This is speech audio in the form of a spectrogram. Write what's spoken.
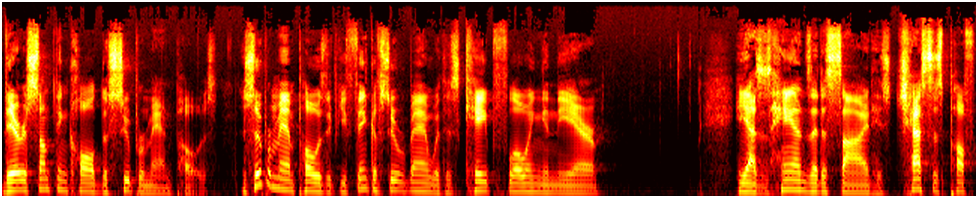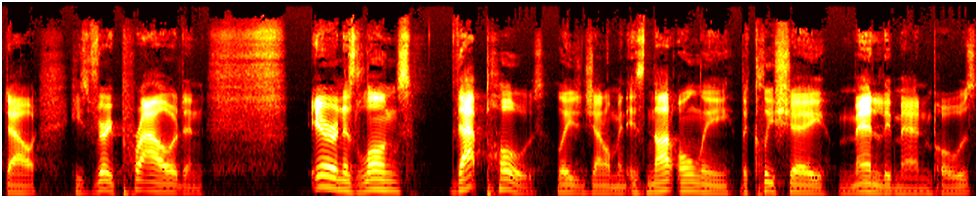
there is something called the Superman pose. The Superman pose, if you think of Superman with his cape flowing in the air, he has his hands at his side, his chest is puffed out, he's very proud and air in his lungs. That pose, ladies and gentlemen, is not only the cliche manly man pose,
